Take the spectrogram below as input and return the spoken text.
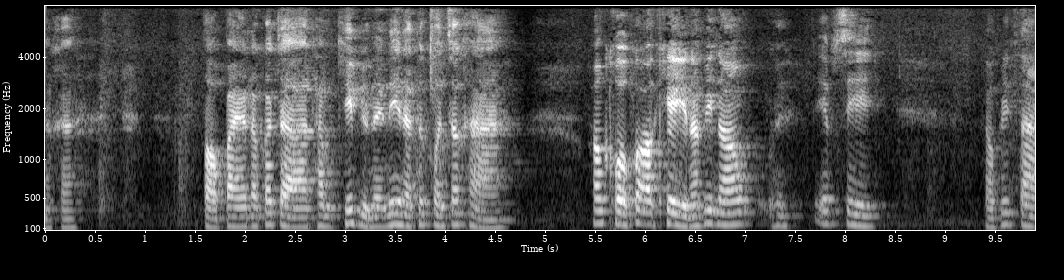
นะคะ ต่อไปเราก็จะทำคลิปอยู่ในนี่นะทุกคนเจ้าขาห้องโคก็โอเคอยู่นะพี่น้อง FC ของพี่ตา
